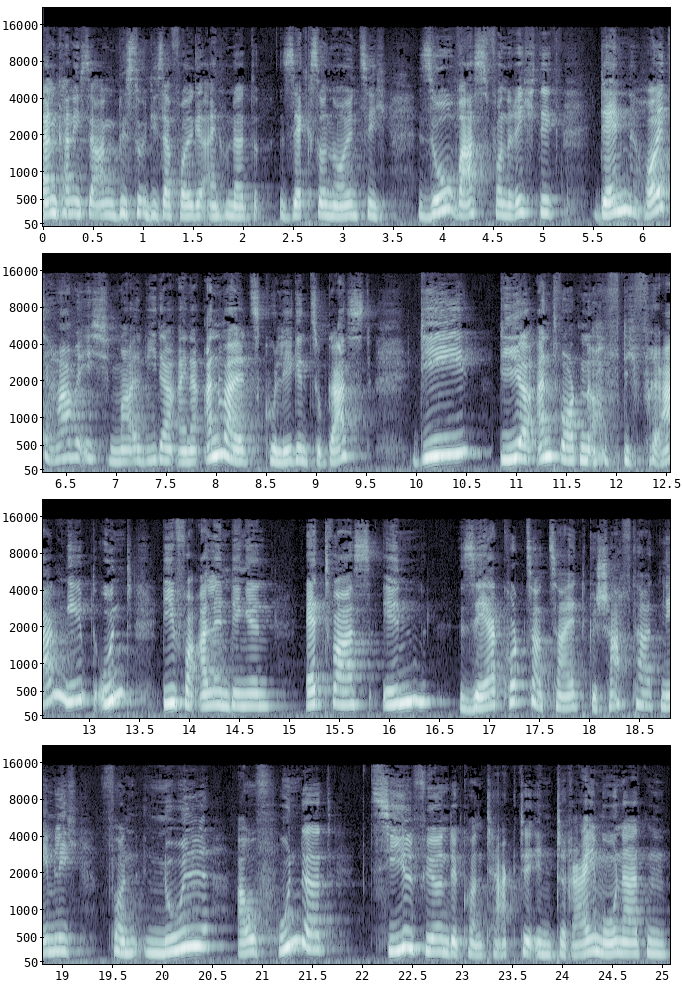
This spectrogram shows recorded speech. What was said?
dann kann ich sagen, bist du in dieser Folge 196 sowas von richtig. Denn heute habe ich mal wieder eine Anwaltskollegin zu Gast, die dir Antworten auf die Fragen gibt und die vor allen Dingen etwas in sehr kurzer Zeit geschafft hat, nämlich von 0 auf 100 zielführende Kontakte in drei Monaten.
